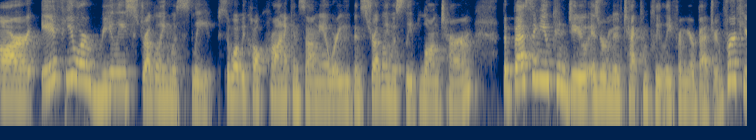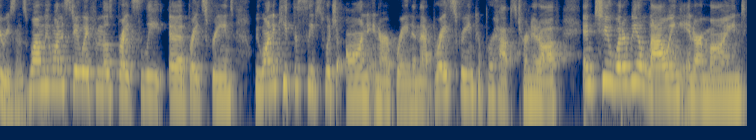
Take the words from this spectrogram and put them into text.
are if you are really struggling with sleep, so what we call chronic insomnia, where you've been struggling with sleep long term, the best thing you can do is remove tech completely from your bedroom for a few reasons. One, we want to stay away from those bright sleep, uh, bright screens. We want to keep the sleep switch on in our brain, and that bright screen could perhaps turn it off. And two, what are we allowing in our mind,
